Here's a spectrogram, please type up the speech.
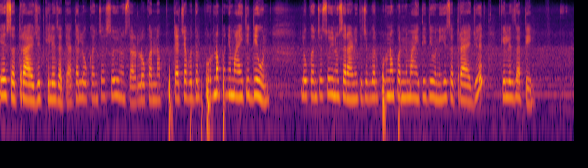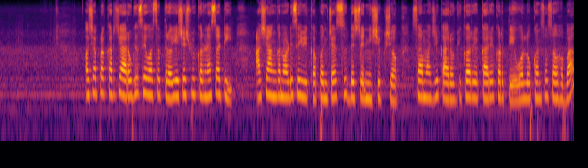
हे सत्र आयोजित केले जाते. आता लोकांच्या सोयीनुसार लोकांना त्याच्याबद्दल पूर्णपणे माहिती देऊन लोकांच्या सोयीनुसार आणि त्याच्याबद्दल पूर्णपणे माहिती देऊन हे सत्र आयोजित केले जाते. अशा प्रकारचे आरोग्य सेवा सत्र यशस्वी करण्यासाठी अशा अंगणवाडी सेविका पंचायत सदस्यांनी शिक्षक सामाजिक आरोग्य कार्य कार्यकर्ते व लोकांचा सहभाग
